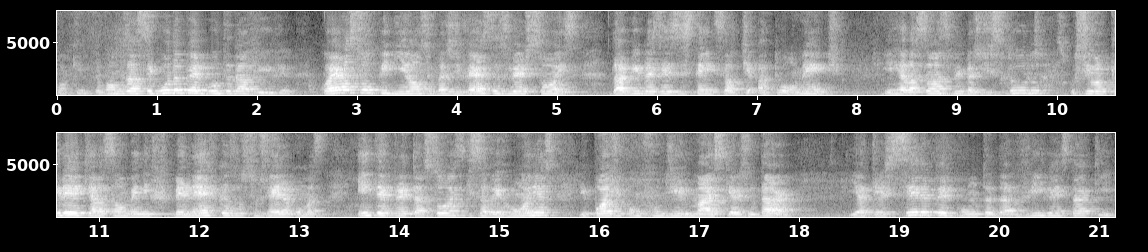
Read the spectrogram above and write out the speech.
Ok, então vamos à segunda pergunta da Vivian. Qual é a sua opinião sobre as diversas versões da Bíblia existentes atualmente? Em relação às Bíblias de estudo, o senhor crê que elas são benéficas ou sugerem algumas interpretações que são errôneas e pode confundir mais que ajudar? E a terceira pergunta da Vivian está aqui.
